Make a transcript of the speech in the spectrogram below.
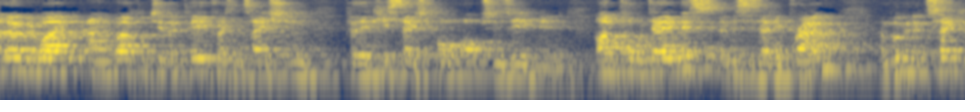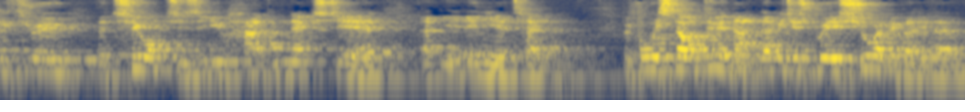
Hello everyone and welcome to the PE presentation for the Key Stage 4 options evening. I'm Paul Davis and this is Eddie Brown and we're going to take you through the two options that you have next year in year 10. Before we start doing that, let me just reassure everybody though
